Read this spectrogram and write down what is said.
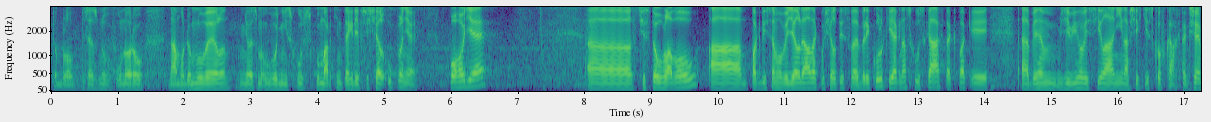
to bylo v březnu, v únoru, nám ho domluvil. Měli jsme úvodní schůzku, Martin tehdy přišel úplně v pohodě, s čistou hlavou a pak, když jsem ho viděl dál, tak ušel ty své brikulky, jak na schůzkách, tak pak i eh, během živého vysílání na všech tiskovkách. Takže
